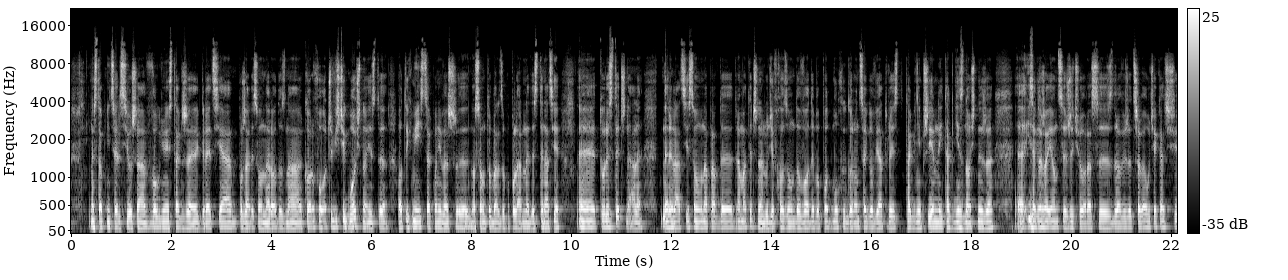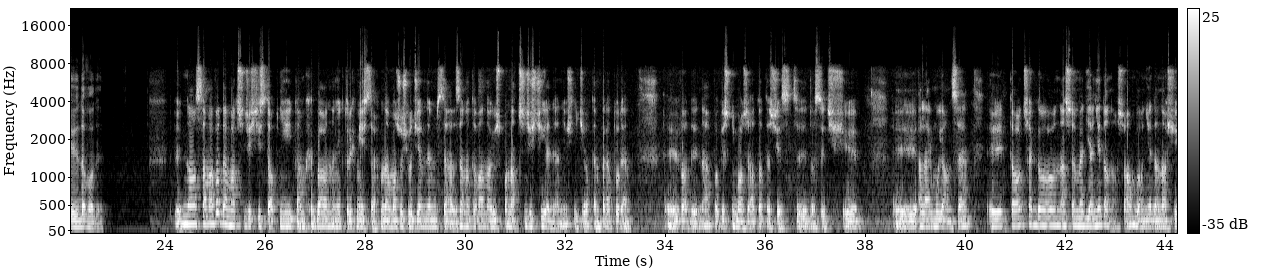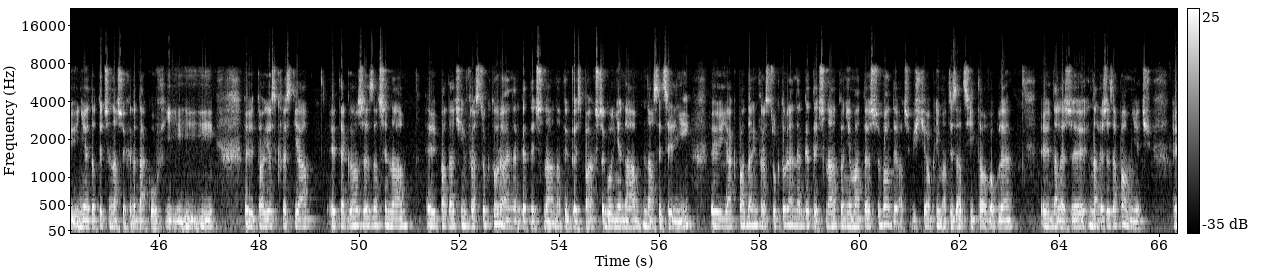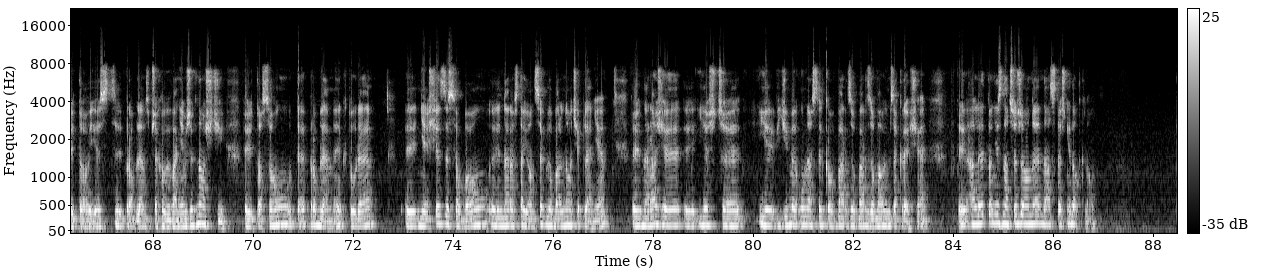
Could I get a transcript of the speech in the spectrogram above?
stopni Celsjusza. W ogniu jest także Grecja. Pożary są na Rodos, na Korfu. Oczywiście głośno jest o tych miejscach, ponieważ e, no, są to bardzo popularne destynacje e, turystyczne, ale relacje są naprawdę dramatyczne. Ludzie wchodzą do wody, bo podmuch gorącego wiatru jest tak nieprzyjemny i tak nieznośny, że, e, i zagrażający życiu oraz e, zdrowiu, że trzeba uciekać e, do wody. No, sama woda ma 30 stopni. Tam chyba na niektórych miejscach na Morzu Śródziemnym za, zanotowano już ponad 31, jeśli chodzi o temperaturę wody na powierzchni morza. To też jest dosyć alarmujące. Y, to, czego nasze media nie donoszą, bo nie donosi, nie dotyczy naszych redaków i, i, i y, to jest kwestia tego, że zaczyna padać infrastruktura energetyczna na tych wyspach, szczególnie na, na Sycylii. Jak pada infrastruktura energetyczna, to nie ma też wody. Oczywiście o klimatyzacji to w ogóle należy, należy zapomnieć. Y, to jest problem z przechowywaniem żywności. Y, to są te problemy, które y, niesie ze sobą narastające globalne ocieplenie. Na razie jeszcze je widzimy u nas tylko w bardzo, bardzo małym zakresie, ale to nie znaczy, że one nas też nie dotkną.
